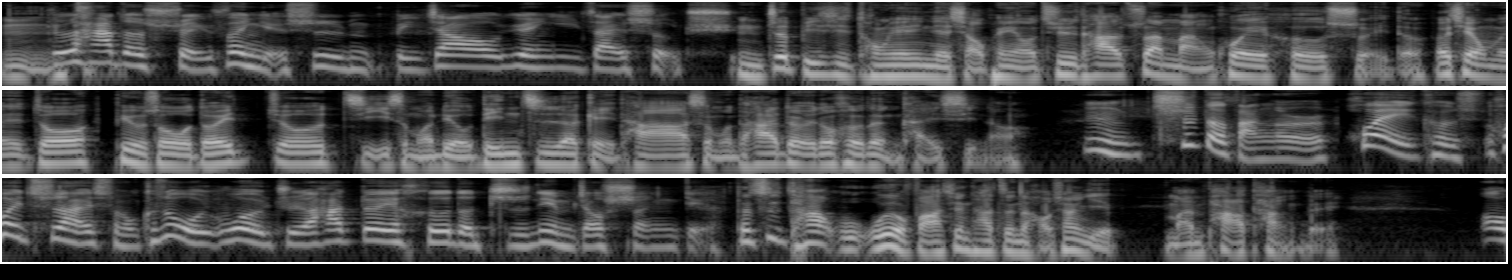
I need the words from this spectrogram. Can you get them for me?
嗯，就是她的水分也是比较愿意在摄取。嗯，就比起同年龄的小朋友，其实她算蛮会喝水的。而且我们也都，譬如说我都会就挤什么柳丁汁啊给她什么的，她都会都喝的很开心啊。嗯，吃的反而会，可是会吃还是什么？可是我我有觉得他对喝的执念比较深一点。但是他我我有发现他真的好像也蛮怕烫的欸。哦，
